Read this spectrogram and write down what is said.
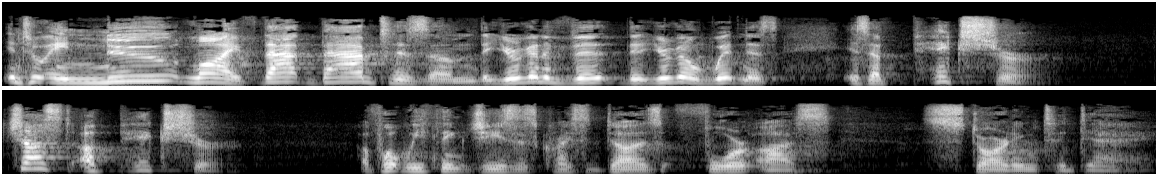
into a new life. That baptism that you're going to, that you're going to witness is a picture, just a picture of what we think Jesus Christ does for us starting today.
